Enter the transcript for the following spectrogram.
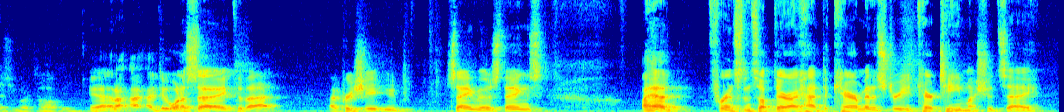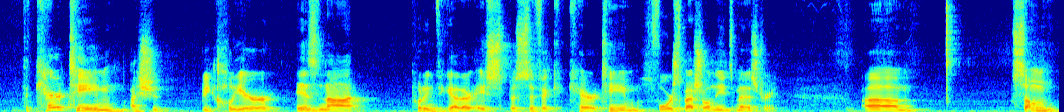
as you were talking. Yeah, and I, I do want to say to that, I appreciate you saying those things. I had, for instance, up there, I had the care ministry, care team, I should say. The care team, I should be clear, is not putting together a specific care team for special needs ministry. Um, some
